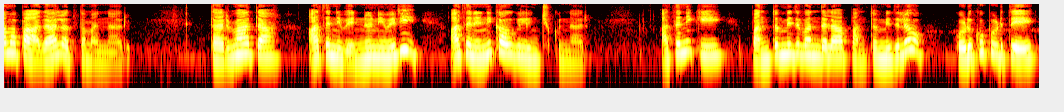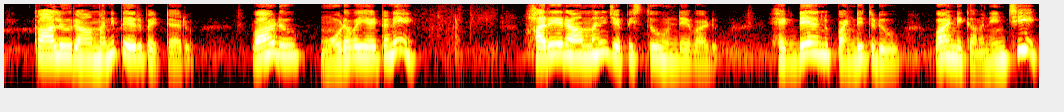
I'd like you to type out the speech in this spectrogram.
తమ పాదాలొత్తమన్నారు. తర్వాత అతని వెన్ను నిమిరి అతనిని కౌగిలించుకున్నారు. అతనికి పంతొమ్మిది వందల పంతొమ్మిదిలో కొడుకు పుడితే కాలురామ్ అని పేరు పెట్టారు. వాడు మూడవ ఏటనే హరే రామ్ అని జపిస్తూ ఉండేవాడు. హెగ్డే అను పండితుడు వాణ్ణి గమనించి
